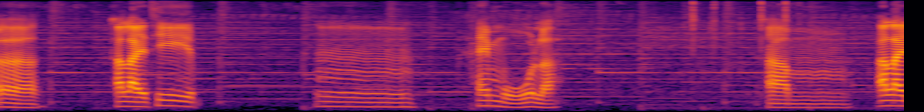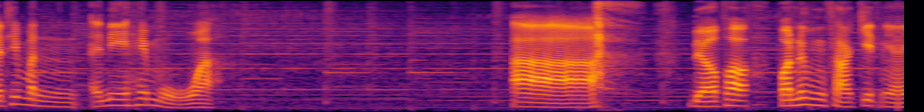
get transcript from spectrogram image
เอ่อ อะไรที่ อืม ให้หมูเหรออืมอะไรที่มัน ไอ้นี่ให้หมูอะ อ่า เดี๋ยวพอ พอนึกภาษาอังกฤษไง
